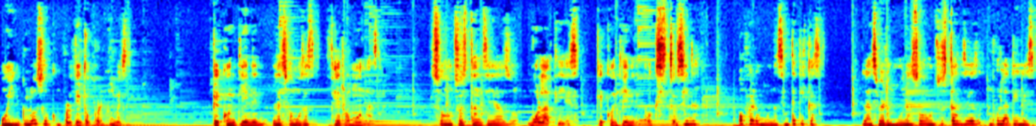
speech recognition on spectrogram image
o incluso compartido perfumes que contienen las famosas feromonas. Son sustancias volátiles que contienen oxitocina o feromonas sintéticas. Las feromonas son sustancias volátiles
